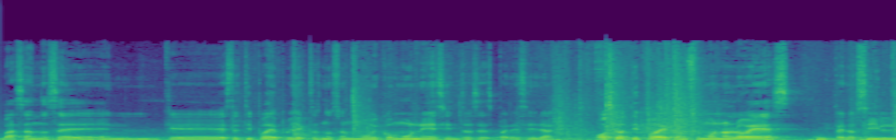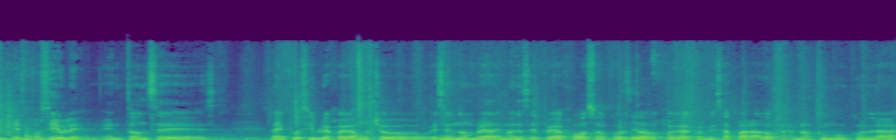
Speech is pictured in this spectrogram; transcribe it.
basándose en que este tipo de proyectos no son muy comunes y entonces pareciera otro tipo de consumo no lo es, pero sí es posible. Entonces la imposible juega mucho, ese nombre además de ser pegajoso, corto, juega con esa paradoja, ¿no? Como con la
